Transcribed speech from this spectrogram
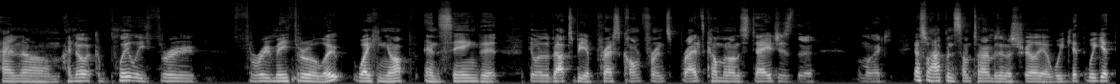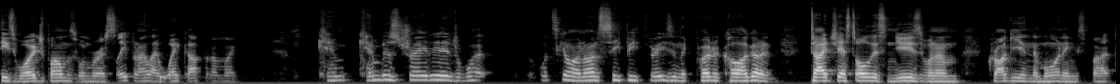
And um, I know it completely threw threw me through a loop, waking up and seeing that there was about to be a press conference. Brad's coming on stage as the I'm like, that's what happens sometimes in Australia. We get we get these woj bombs when we're asleep, and I like wake up and I'm like, Kim Kemba's traded. What what's going on? CP3's in the protocol. I got to digest all this news when I'm groggy in the mornings. But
